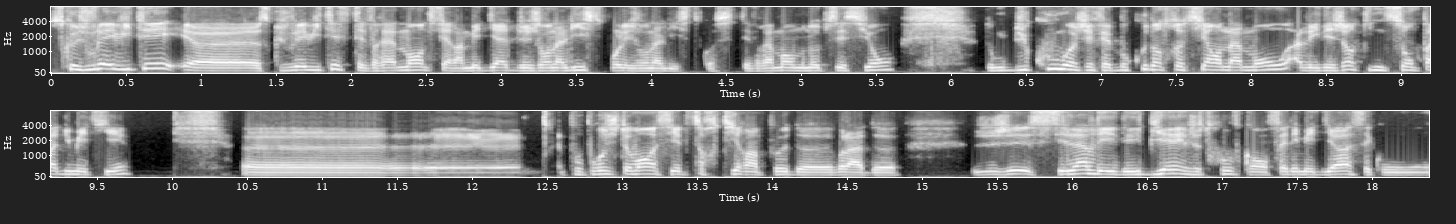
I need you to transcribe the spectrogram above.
Ce que je voulais éviter, ce que je voulais éviter, c'était vraiment de faire un média de journalistes pour les journalistes. C'était vraiment mon obsession. Donc du coup, moi j'ai fait beaucoup d'entretiens en amont avec des gens qui ne sont pas du métier. Euh, pour, justement essayer de sortir un peu de voilà de c'est l'un des, biais je trouve quand on fait des médias c'est qu'on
